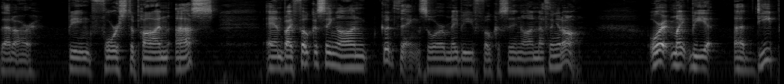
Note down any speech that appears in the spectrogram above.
that are being forced upon us, and by focusing on good things, or maybe focusing on nothing at all. Or it might be a deep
